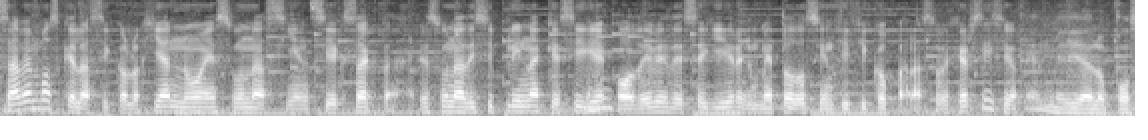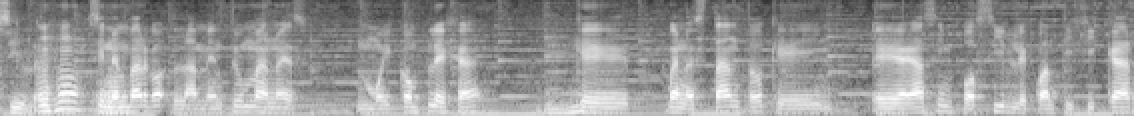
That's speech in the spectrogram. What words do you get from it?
Sabemos que la psicología no es una ciencia exacta, es una disciplina que sigue o debe de seguir el método científico para su ejercicio. En medida de lo posible. Ujú, Sin embargo, la mente humana es muy compleja, Ujú. que, bueno, es tanto que eh, hace imposible cuantificar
